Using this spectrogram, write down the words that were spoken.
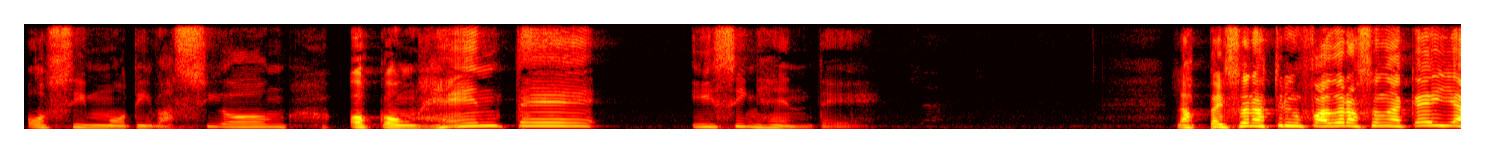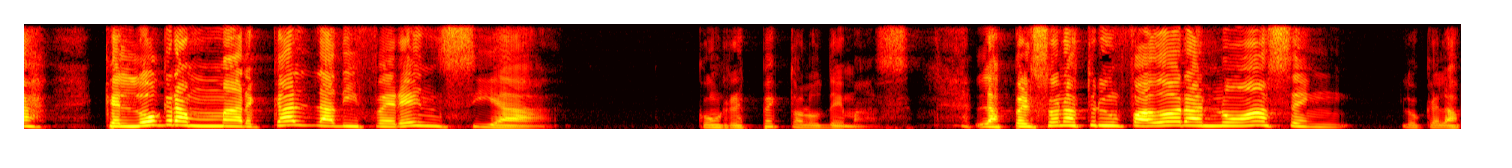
o sin motivación, o con gente y sin gente. Las personas triunfadoras son aquellas que logran marcar la diferencia con respecto a los demás. Las personas triunfadoras no hacen lo que las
